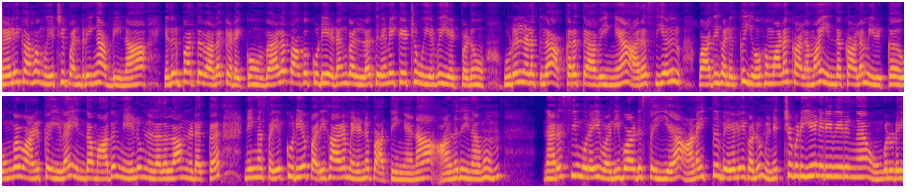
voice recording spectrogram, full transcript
வேலைக்காக முயற்சி பண்ணுறீங்க அப்படின்னா எதிர்பார்த்த வேலை கிடைக்கும். வேலை பார்க்கக்கூடிய இடங்களில் திறமைக்கேற்ற உயர்வு ஏற்படும். உடல் நலத்தில் அக்கறை தேவைங்க. அரசியல்வாதிகளுக்கு யோகமான காலமாக இந்த காலம் இருக்குது உங்கள் வாழ்க்கையில் இந்த மாதம் மேலும் நல்லதெல்லாம் நடக்க நீங்கள் செய்யக்கூடிய பரிகாரம் என்னென்னு பார்த்தீங்கன்னா அனுதினமும் நரசிமுறை வழிபாடு செய்ய அனைத்து வேலைகளும் நினைச்சபடியே நிறைவேறுங்க. உங்களுடைய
